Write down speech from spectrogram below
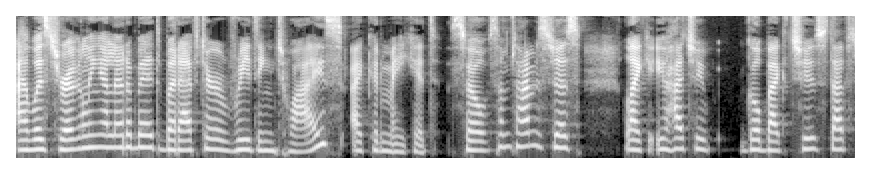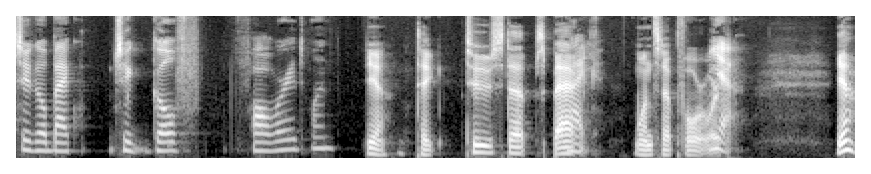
I was struggling a little bit, but after reading twice, I could make it. So sometimes just like you had to go back two steps to go back to go f- forward one. Yeah. Take two steps back, Like, one step forward. yeah. Yeah,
